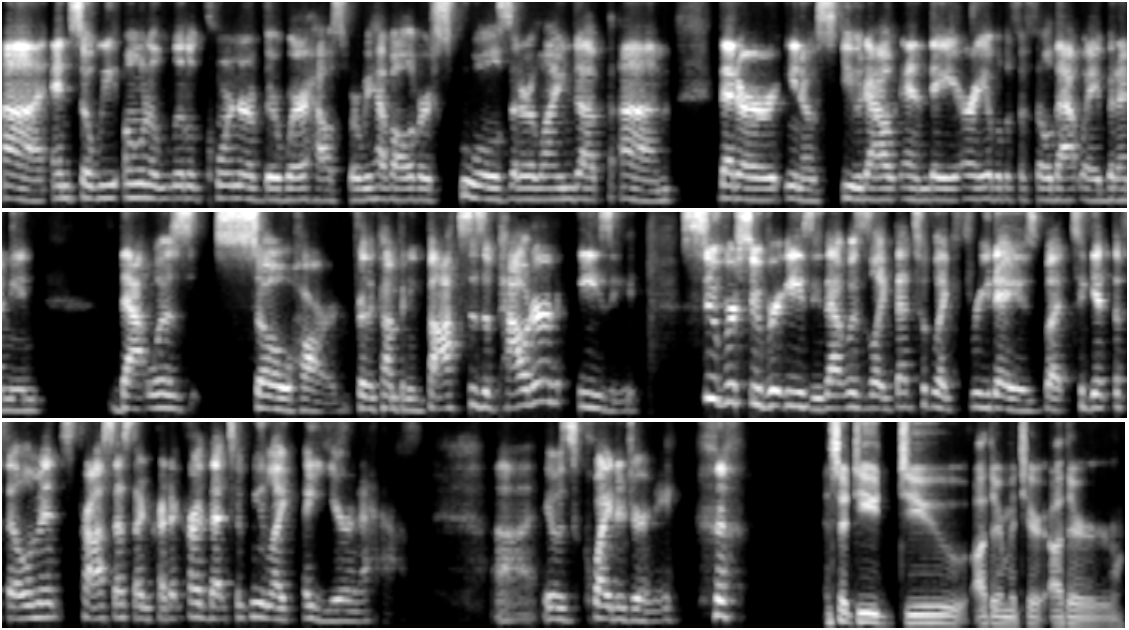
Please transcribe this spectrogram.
uh, and so we own a little corner of their warehouse where we have all of our spools that are lined up um, that are you know skewed out and they are able to fulfill that way but i mean that was so hard for the company. Boxes of powder, easy, super, super easy. That was like, that took like three days, but to get the filaments processed on credit card, that took me like a year and a half. Uh, it was quite a journey. and so do you do other material, other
